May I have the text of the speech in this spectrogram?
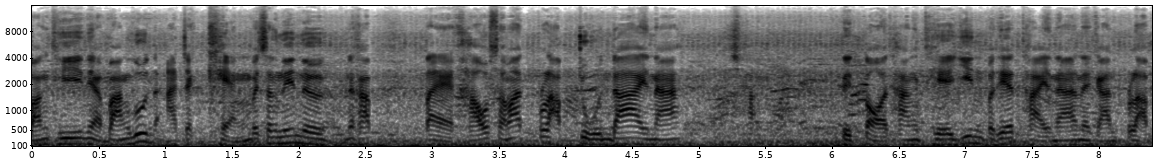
บางทีเนี่ยบางรุ่นอาจจะแข็งไปสักนิดนึงนะครับแต่เขาสามารถปรับจูนได้นะ ติดต่อทางเทยินประเทศไทยนะในการปรับ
